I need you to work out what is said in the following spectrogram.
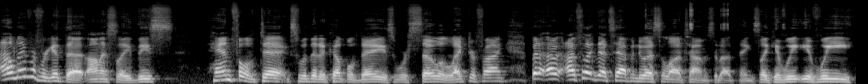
I'll never forget that honestly. These handful of texts within a couple days were so electrifying. But I, I, feel like that's happened to us a lot of times about things. Like if we if we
